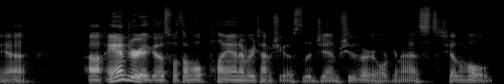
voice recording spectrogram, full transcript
Yeah. Uh, Andrea goes with a whole plan every time she goes to the gym. She's very organized. She has a whole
